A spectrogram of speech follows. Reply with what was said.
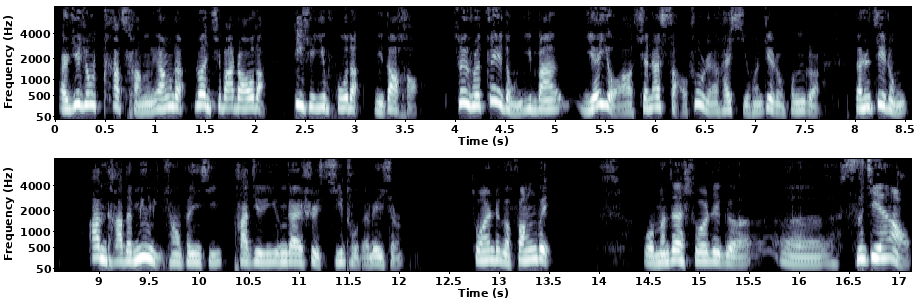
而这种大敞亮的、乱七八糟的、地下一铺的，你倒好。所以说，这种一般也有啊，现在少数人还喜欢这种风格。但是这种按他的命理上分析，他就应该是喜土的类型。说完这个方位，我们再说这个呃时间啊，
